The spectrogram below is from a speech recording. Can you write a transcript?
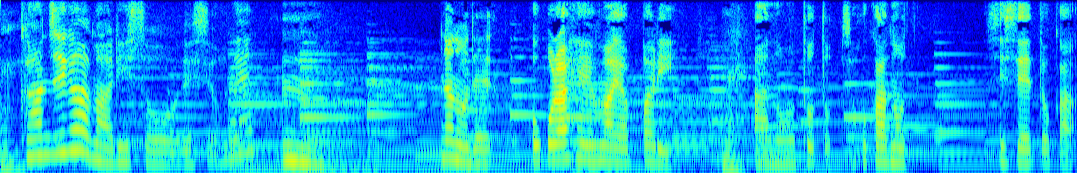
うんうん感じがまあ理想ですよね。うん、なのでここら辺はやっぱりうんあのとと他の姿勢とか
